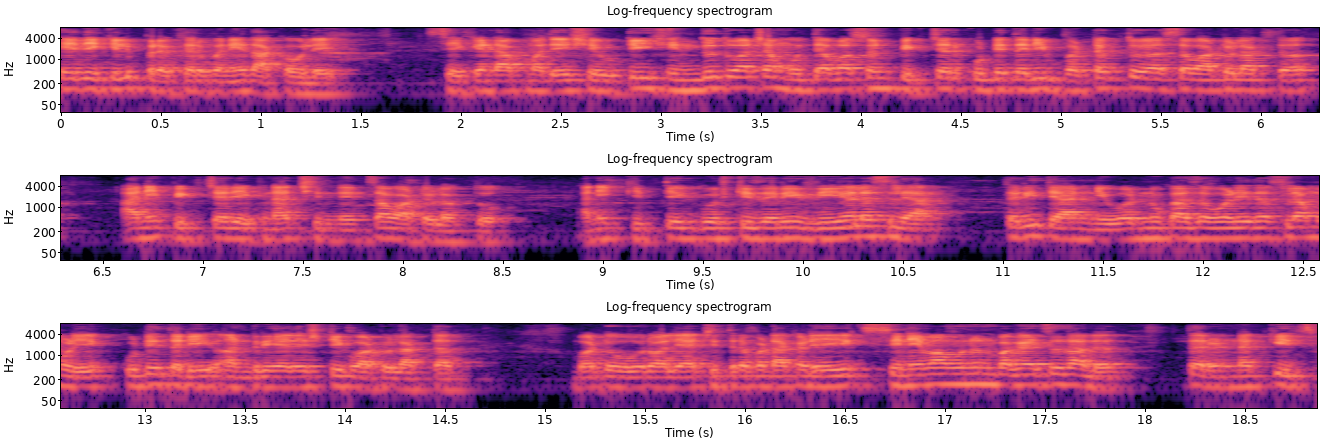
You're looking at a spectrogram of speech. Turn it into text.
हे देखील प्रखरपणे दाखवले. सेकंड हाफमध्ये शेवटी हिंदुत्वाच्या मुद्द्यापासून पिक्चर कुठेतरी भटकतोय असं वाटू लागतं आणि पिक्चर एकनाथ शिंदेंचा वाटू लागतो. आणि कित्येक गोष्टी जरी रिअल असल्या तरी त्या निवडणुकाजवळ येत असल्यामुळे कुठेतरी अनरिअलिस्टिक वाटू लागतात. बट ओव्हरऑल या चित्रपटाकडे एक सिनेमा म्हणून बघायचं झालं तर नक्कीच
